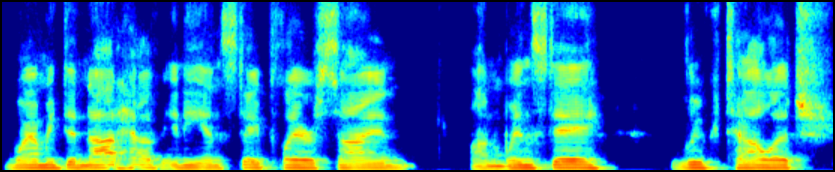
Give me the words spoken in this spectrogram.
Wyoming did not have any in-state players sign on Wednesday. Luke Talich,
